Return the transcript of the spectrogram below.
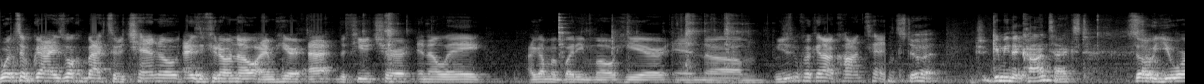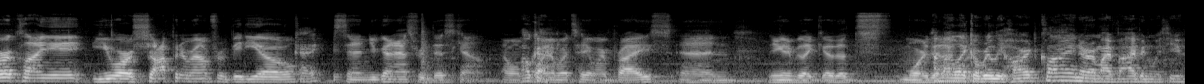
What's up guys, welcome back to the channel. Guys, if you don't know, I'm here at The Futur in LA. I got my buddy Mo here and um, we just been cooking out content. Let's do it. Give me the context. So, you are a client, you are shopping around for video. Okay. And you're gonna ask for a discount. At one Okay. point, I'm gonna tell you my price and you're gonna be like, oh, that's more than Am I like a really hard client or am I vibing with you?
